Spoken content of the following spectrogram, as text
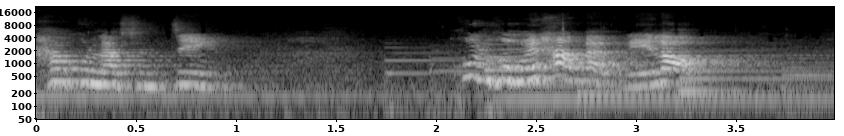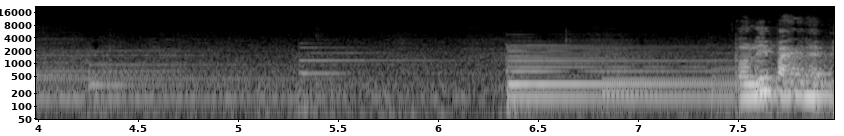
ถ้าคุณรักฉันจริง คุณคงไม่ทำแบบนี้หรอก เรารีบไปกันเถอะ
